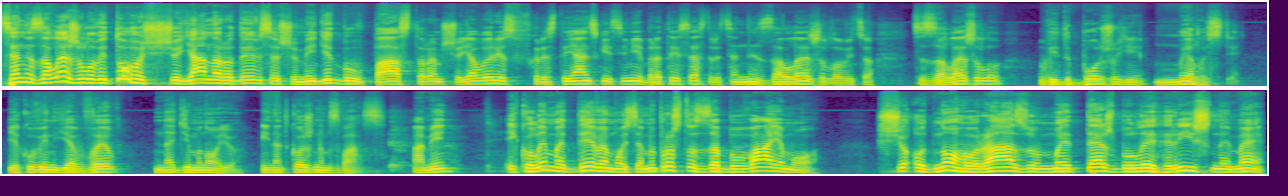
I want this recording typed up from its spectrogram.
Це не залежало від того, що я народився, що мій дід був пастором, що я виріс в християнській сім'ї. Брати і сестри, це не залежало від цього. Це залежало від Божої милості, яку Він явив наді мною і над кожним з вас. Амінь. І коли ми дивимося, ми просто забуваємо, що одного разу ми теж були грішними.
